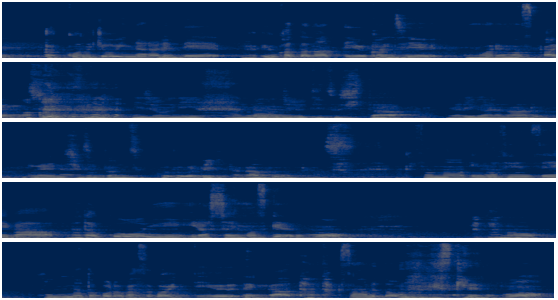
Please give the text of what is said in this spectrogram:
ー、学校の教員になられてよかったなっていう感じ思われますか今？そうですね。非常にあの、うん充実したやりがいのある仕事に就くことができたなと思ってます。その今先生が灘高にいらっしゃいますけれどもやっぱあのこんなところがすごいっていう点がたたくさんあると思うんですけれども。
